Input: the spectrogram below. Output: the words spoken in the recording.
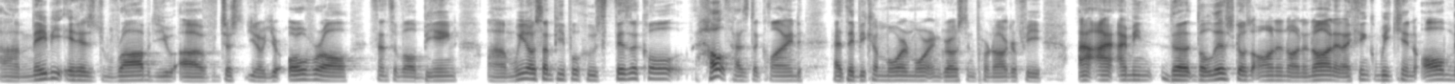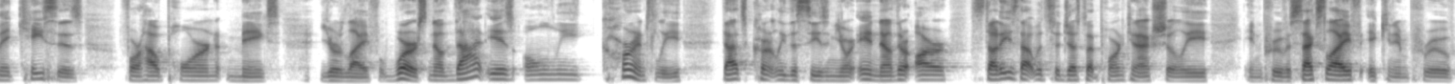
um, maybe it has robbed you of just you know your overall sense of well-being. Um, we know some people whose physical health has declined as they become more and more engrossed in pornography. I, I mean the, the list goes on and on and on and i think we can all make cases for how porn makes your life worse. Now that is only currently that's currently the season you're in. Now there are studies that would suggest that porn can actually improve a sex life. It can improve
